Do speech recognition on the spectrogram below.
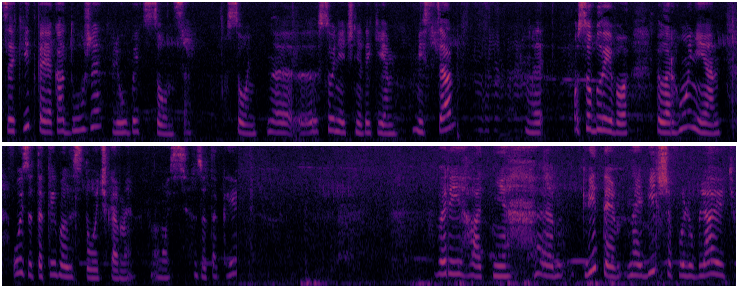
Це квітка, яка дуже любить сонце. Сонь, е, е, сонячні такі місця. Е, Особливо пеларгонія ось з такими листочками. Ось з отаки. Варігатні е, квіти найбільше полюбляють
